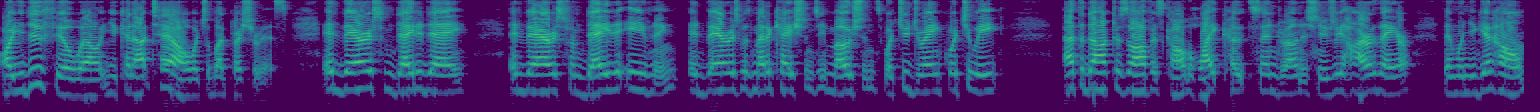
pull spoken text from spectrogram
or you do feel well, you cannot tell what your blood pressure is. It varies from day to day. It varies from day to evening. It varies with medications, emotions, what you drink, what you eat. At the doctor's office, called the white coat syndrome, it's usually higher there than when you get home.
